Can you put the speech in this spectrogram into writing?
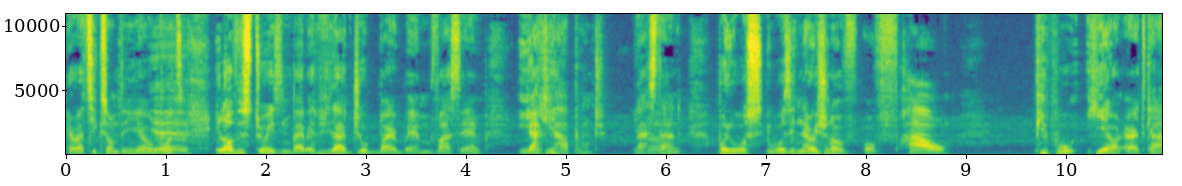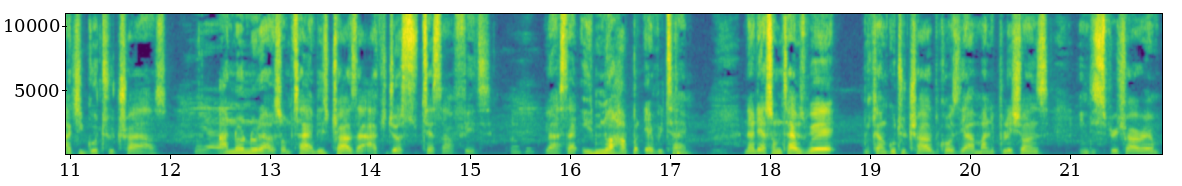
heretic something here, Yeah. but a lot of the stories in Bible, especially that Job Bible, um, verse, eh, it actually happened. You understand? But it was it was a narration of of how people here on earth can actually go through trials Yeah. and not know that sometimes these trials are actually just to test our faith. You understand? It may not happen every time. Now there are some times where we can go through trials because there are manipulations in the spiritual realm.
